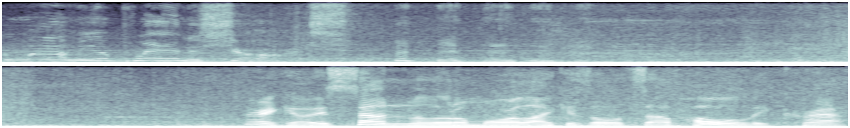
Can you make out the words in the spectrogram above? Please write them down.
remind me of playing the Sharks. There you go. He's sounding a little more like his old self. Holy crap.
